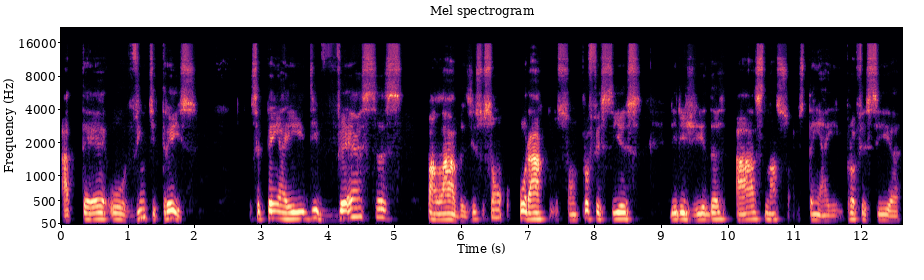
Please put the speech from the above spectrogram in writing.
até o 23, você tem aí diversas palavras, isso são oráculos, são profecias dirigidas às nações. Tem aí profecia,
